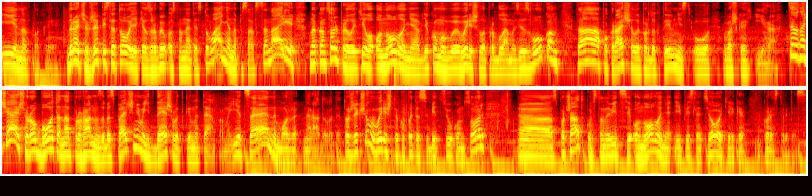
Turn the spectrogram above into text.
І навпаки. До речі, вже після того, як я зробив основне тестування, написав сценарій, на консоль прилетіло оновлення, в якому ви вирішили проблему зі звуком та покращили продуктивність у важких іграх. Це означає, що робота над програмним забезпеченням йде швидкими темпами, і це не може не радувати. Тож, якщо ви вирішите купити собі цю консоль, е, спочатку встановіть ці оновлення і після цього тільки користуйтесь.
